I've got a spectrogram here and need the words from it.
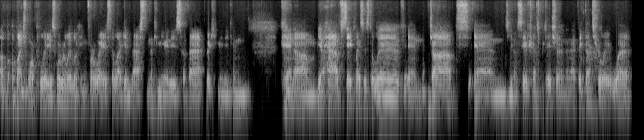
a, a bunch more police. We're really looking for ways to like invest in the community so that the community can can um, you know have safe places to live and jobs and you know safe transportation. And i think that's really what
